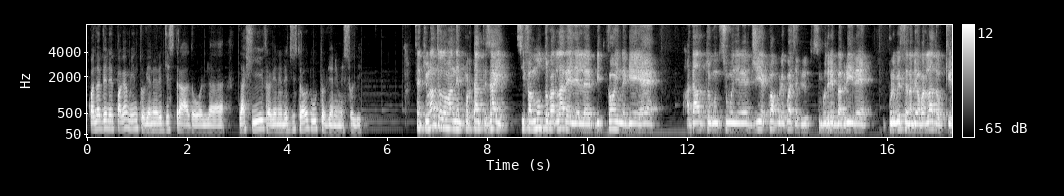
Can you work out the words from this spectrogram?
quando avviene, il pagamento viene registrato il, la cifra, viene registrato tutto e viene messo lì. Senti, un'altra domanda importante, sai, si fa molto parlare del Bitcoin che è ad alto consumo di energia e qua pure qua si, potrebbe aprire, pure questo ne abbiamo parlato, che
